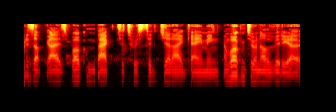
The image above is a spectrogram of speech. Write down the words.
What is up guys, welcome back to Twisted Jedi Gaming and welcome to another video.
